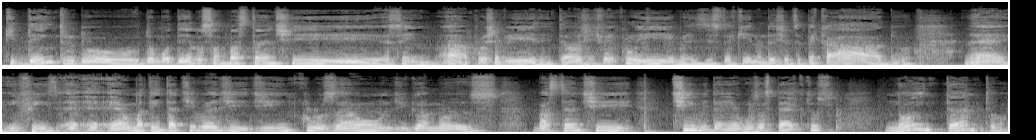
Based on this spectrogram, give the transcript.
que dentro do, do modelo são bastante assim, ah, poxa vida, então a gente vai incluir, mas isso daqui não deixa de ser pecado, né? Enfim, é, é, é uma tentativa de, de inclusão, digamos, bastante tímida em alguns aspectos. No entanto,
